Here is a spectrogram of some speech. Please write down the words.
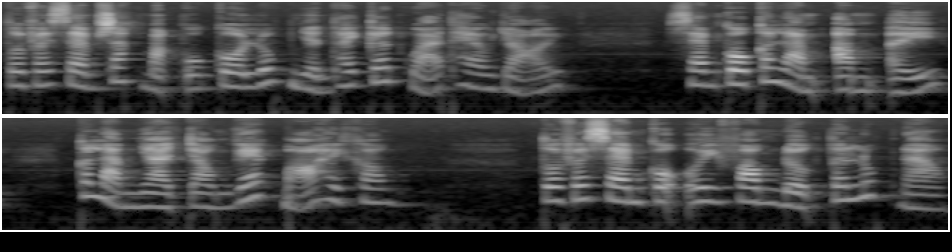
Tôi phải xem sắc mặt của cô lúc nhìn thấy kết quả theo dõi. Xem cô có làm ầm ĩ, có làm nhà chồng ghét bỏ hay không. Tôi phải xem cô uy phong được tới lúc nào.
